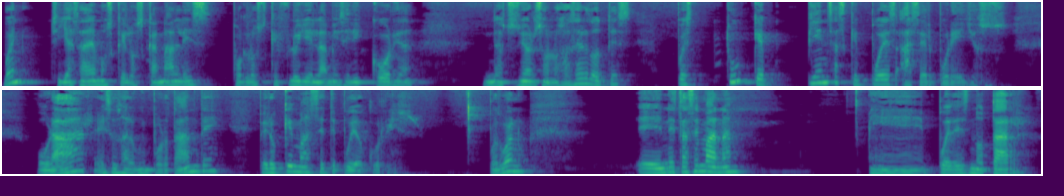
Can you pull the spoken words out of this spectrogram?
bueno si ya sabemos que los canales por los que fluye la misericordia de nuestro Señor son los sacerdotes pues tú qué piensas que puedes hacer por ellos orar eso es algo importante pero qué más se te puede ocurrir pues bueno, en esta semana eh, puedes notar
